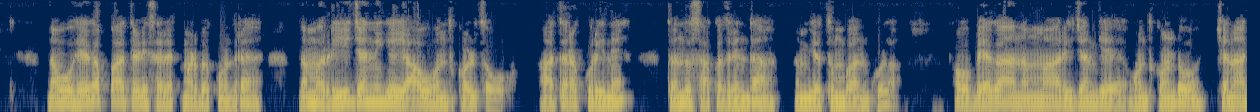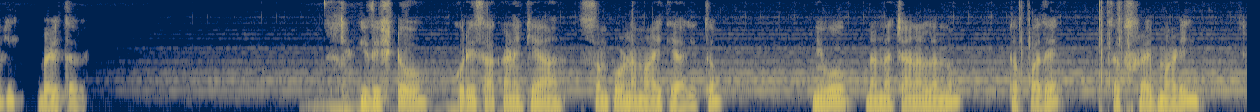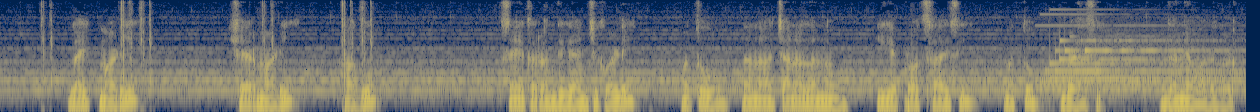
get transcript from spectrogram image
ನಾವು ಹೇಗಪ್ಪ ತಳಿ ಸೆಲೆಕ್ಟ್ ಮಾಡಬೇಕು ಅಂದರೆ ನಮ್ಮ ರೀಜನ್ಗೆ ಯಾವ ಹೊಂದ್ಕೊಳ್ತಾವೋ ಆ ಥರ ಕುರಿನೇ ತಂದು ಸಾಕೋದ್ರಿಂದ ನಮಗೆ ತುಂಬ ಅನುಕೂಲ. ಅವು ಬೇಗ ನಮ್ಮ ರೀಜನ್ಗೆ ಹೊಂದ್ಕೊಂಡು ಚೆನ್ನಾಗಿ ಬೆಳೀತವೆ. ಇದಿಷ್ಟು ಕುರಿ ಸಾಕಾಣಿಕೆಯ ಸಂಪೂರ್ಣ ಮಾಹಿತಿಯಾಗಿತ್ತು. ನೀವು ನನ್ನ ಚಾನಲನ್ನು ತಪ್ಪದೆ ಸಬ್ಸ್ಕ್ರೈಬ್ ಮಾಡಿ ಲೈಕ್ ಮಾಡಿ ಶೇರ್ ಮಾಡಿ ಹಾಗೂ ಸ್ನೇಹಿತರೊಂದಿಗೆ ಹಂಚಿಕೊಳ್ಳಿ ಮತ್ತು ನನ್ನ ಚಾನಲನ್ನು ಹೀಗೆ ಪ್ರೋತ್ಸಾಹಿಸಿ ಮತ್ತು ಬೆಳೆಸಿ. ಧನ್ಯವಾದಗಳು.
